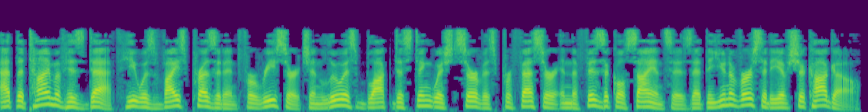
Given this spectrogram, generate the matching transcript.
At the time of his death he was Vice President for Research and Louis Block Distinguished Service Professor in the Physical Sciences at the University of Chicago.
